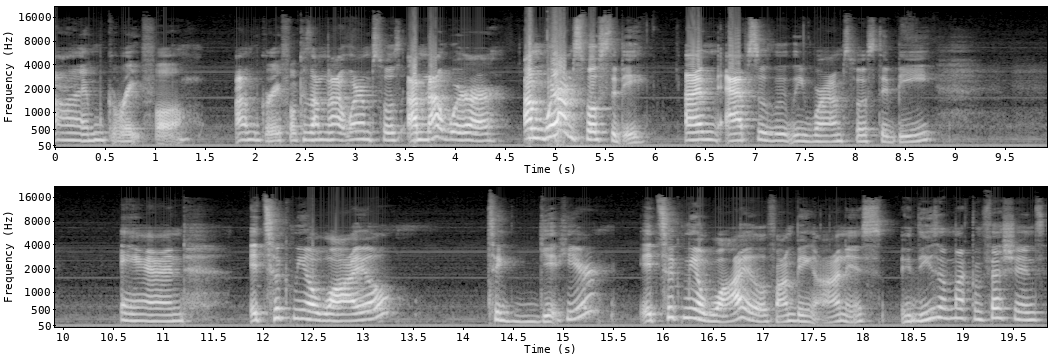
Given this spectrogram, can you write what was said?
I'm grateful. I'm grateful because I'm not where I'm supposed. I'm not where I'm where I'm supposed to be. I'm absolutely where I'm supposed to be. And it took me a while to get here. It took me a while, if I'm being honest. These are my confessions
